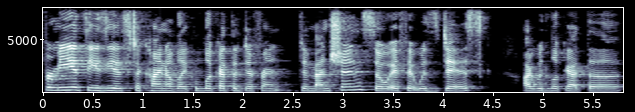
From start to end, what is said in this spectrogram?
for me it's easiest to kind of like look at the different dimensions. So if it was disc, I would look at the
